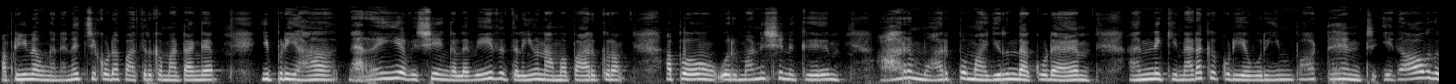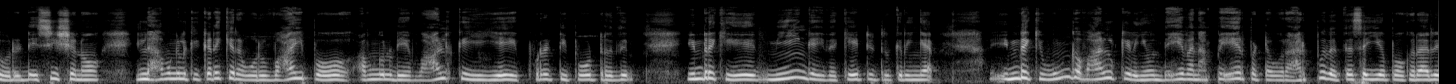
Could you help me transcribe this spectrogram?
அப்படின்னு அவங்க நினச்சி கூட பார்த்துருக்க மாட்டாங்க. இப்படியா நிறைய விஷயங்களை வேதத்துலேயும் நாம் பார்க்குறோம். அப்போது ஒரு மனுஷனுக்கு ஆரம் அற்பமாக இருந்தால் கூட அன்னைக்கு நடக்கக்கூடிய ஒரு இம்பார்ட்டண்ட் ஏதாவது ஒரு டெசிஷனோ இல்லை அவங்களுக்கு கிடைக்கிற ஒரு வாய்ப்போ அவங்களுடைய வாழ்க்கையையே புரட்டி போட்டுறது இன்றைக்கு நீங்கள் இதை கேட்டுட்ருக்கிறீங்க. இன்றைக்கு உங்கள் வாழ்க்கையிலையும் தேவன் அப்பேற்பட்ட ஒரு அற்புதத்தை செய்ய போகிறாரு.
